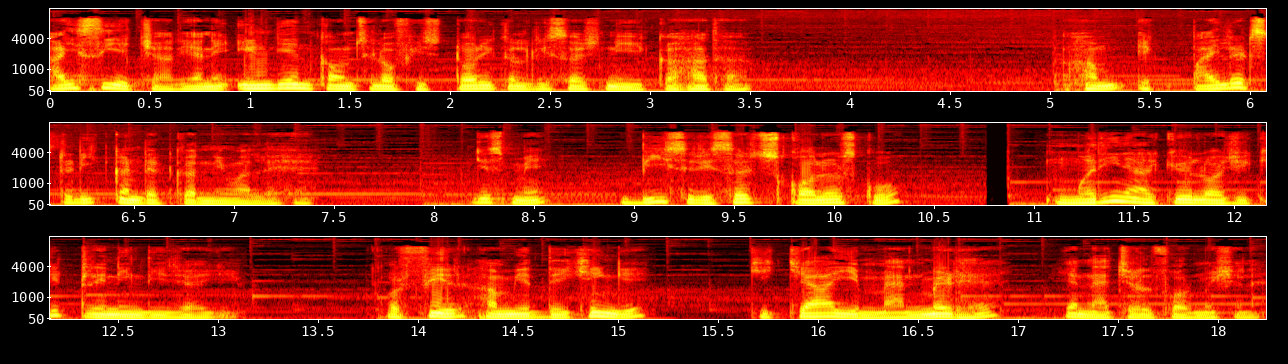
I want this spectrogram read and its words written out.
आईसीएचआर यानी Indian council of historical research ने ये कहा था, हम एक पायलट स्टडी कंडक्ट करने वाले हैं, जिसमें 20 रिसर्च स्कॉलर्स को मरीन आर्कियोलॉजी की ट्रेनिंग दी जाएगी। और फिर हम ये देखेंगे कि क्या ये मैनमेड है या नेचुरल फॉर्मेशन है।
